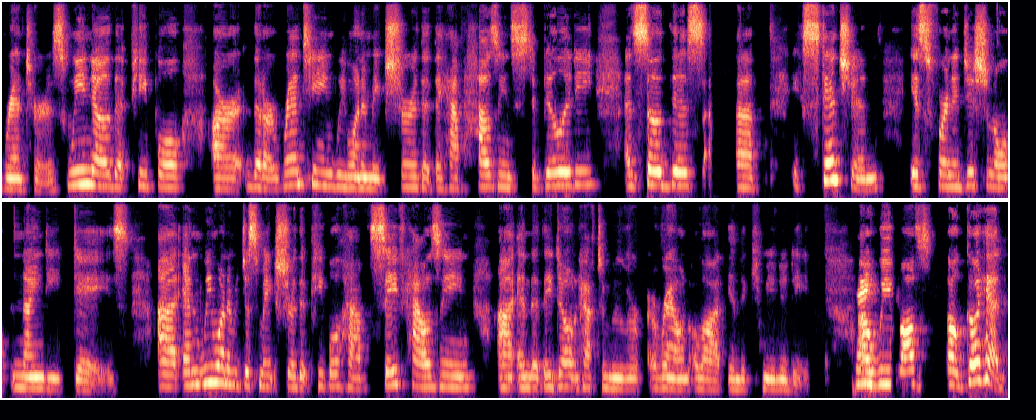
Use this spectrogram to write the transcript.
renters. We know that people are that are renting, we wanna make sure that they have housing stability. And so this uh, extension is for an additional 90 days. Uh, and we want to just make sure that people have safe housing uh, and that they don't have to move around a lot in the community. Uh, we've also, oh, go ahead.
